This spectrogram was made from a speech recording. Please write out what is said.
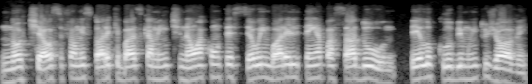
no Chelsea foi uma história que basicamente não aconteceu, embora ele tenha passado pelo clube muito jovem.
